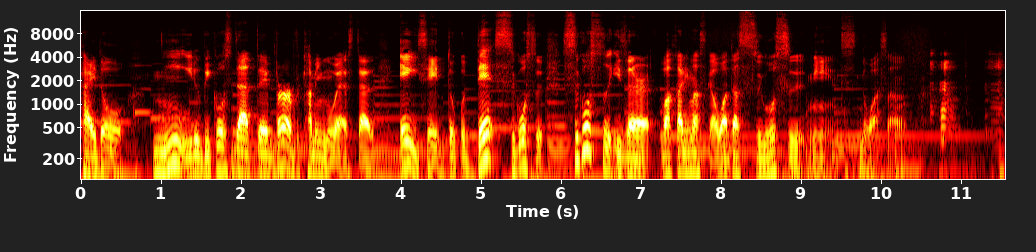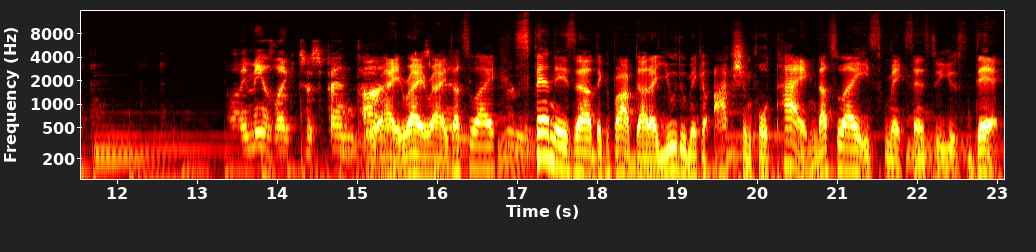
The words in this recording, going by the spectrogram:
海道にいる because that the verb coming with that A said どこで過ごす過ごす is a わかりますか What does 過ごす means? ノアさん Uh, it means like to spend time. Right, right, right. Spend- That's why spend is uh, the verb that uh, you do make an action for time. That's why it makes sense to use de.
